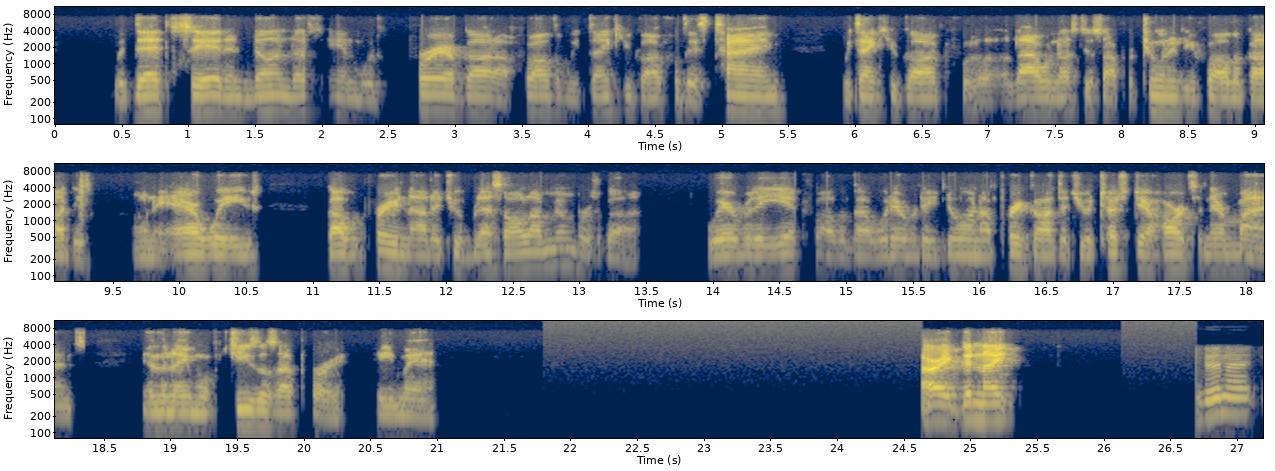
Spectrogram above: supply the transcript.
with that said and done, let's end with prayer. God, our Father, we thank you, God, for this time. We thank you, God, for allowing us this opportunity, Father God, this on the airwaves. God, we pray now that you bless all our members, God, wherever they at, Father God, whatever they're doing. I pray, God, that you touch their hearts and their minds. In the name of Jesus, I pray. Amen. All right, good night. Good night.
